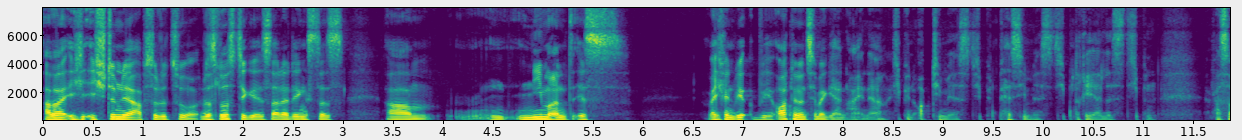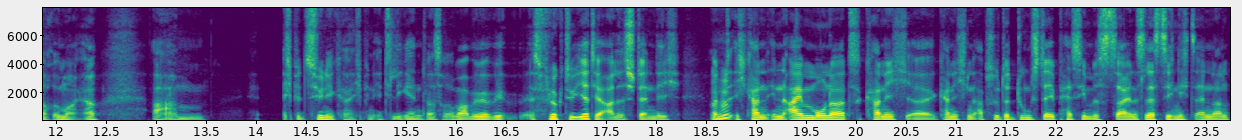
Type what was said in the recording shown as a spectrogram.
Aber ich, ich stimme dir absolut zu. Das Lustige ist allerdings, dass ähm, niemand ist, weil ich meine, wir, wir ordnen uns immer gern ein. Ja? Ich bin Optimist, ich bin Pessimist, ich bin Realist, ich bin was auch immer. Ja? Ähm, ich bin Zyniker, ich bin intelligent, was auch immer, aber es fluktuiert ja alles ständig. Und mhm. ich kann in einem Monat kann ich, äh, kann ich ein absoluter Doomsday-Pessimist sein, es lässt sich nichts ändern.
